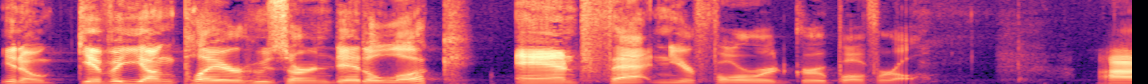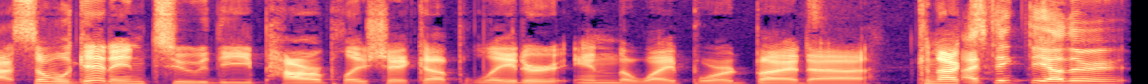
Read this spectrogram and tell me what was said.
you know, give a young player who's earned it a look and fatten your forward group overall. Uh, so we'll get into the power play shakeup later in the whiteboard, but uh, Canucks. I think the other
